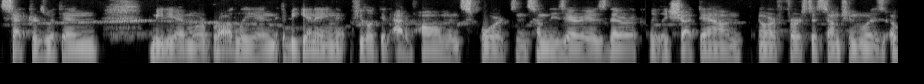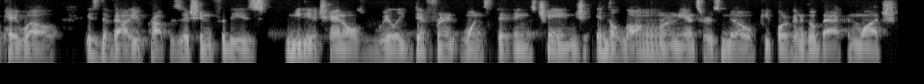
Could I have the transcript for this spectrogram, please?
sectors within media more broadly. And at the beginning, if you looked at out of home and sports and some of these areas that are completely shut down, our first assumption was, okay, well, is the value proposition for these media channels really different once things change? In the long run, the answer is no. People are going to go back and watch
